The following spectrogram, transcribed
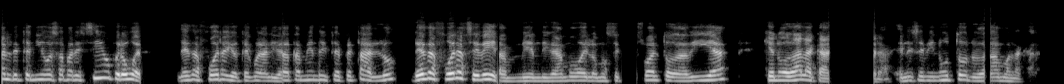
el detenido desaparecido, pero bueno, desde afuera yo tengo la libertad también de interpretarlo. Desde afuera se ve también, digamos, el homosexual todavía que no da la cara. En ese minuto no damos la cara.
